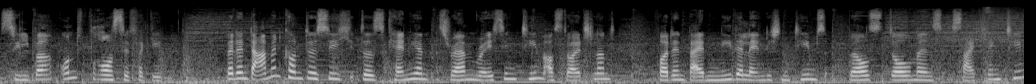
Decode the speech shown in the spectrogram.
Silber und Bronze vergeben. Bei den Damen konnte sich das Canyon SRAM Racing Team aus Deutschland vor den beiden niederländischen Teams Bells Dolmans Cycling Team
